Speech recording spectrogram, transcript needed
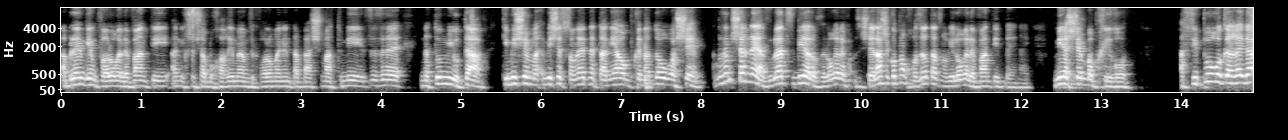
הבליים גיים כבר לא רלוונטי, אני חושב שהבוחרים היום זה כבר לא מעניין אותם באשמת מי, זה, זה נתון מיותר, כי מי, ש, מי ששונא את נתניהו מבחינתו הוא אשם, אבל זה משנה, אז הוא לא יצביע לו, לא זו שאלה שכל פעם חוזרת את עצמה והיא לא רלוונטית בעיניי, מי אשם בבחירות? הסיפור הוא כרגע,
